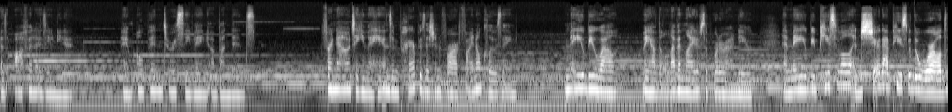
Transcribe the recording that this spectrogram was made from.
as often as you need it. I am open to receiving abundance. For now, taking the hands in prayer position for our final closing. May you be well. May you have the love and light of support around you and may you be peaceful and share that peace with the world.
